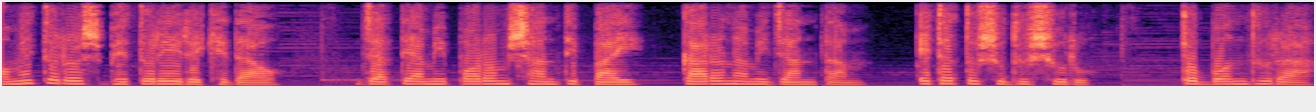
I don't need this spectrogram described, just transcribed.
অমিত রস ভেতরেই রেখে দাও, যাতে আমি পরম শান্তি পাই কারণ আমি জানতাম, এটা তো শুধু শুরু। তো বন্ধুরা,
